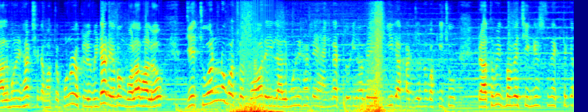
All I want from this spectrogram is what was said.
লালমনিরহাট সেটা মাত্র পনেরো কিলোমিটার এবং বলা ভালো যে চুয়ান্ন বছর পর এই লালমনিরহাটে হ্যাঙ্গার তৈরি হবে, কি রাখার জন্য বা কিছু প্রাথমিকভাবে চিকেন স্নেক থেকে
